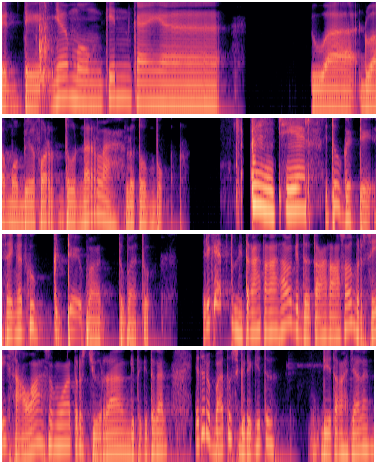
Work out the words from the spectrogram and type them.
gedenya mungkin kayak dua dua mobil Fortuner lah lu tumpuk Anjir. itu gede saya ingatku gede banget tuh batu jadi kayak di tengah-tengah sawah gitu tengah-tengah sawah bersih sawah semua terus jurang gitu-gitu kan itu ada batu segede gitu di tengah jalan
